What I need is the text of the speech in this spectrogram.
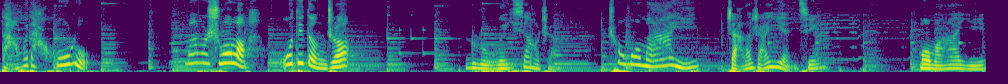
打不打呼噜。妈妈说了，我得等着。露露微笑着，冲默默阿姨眨了眨眼睛，默默阿姨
